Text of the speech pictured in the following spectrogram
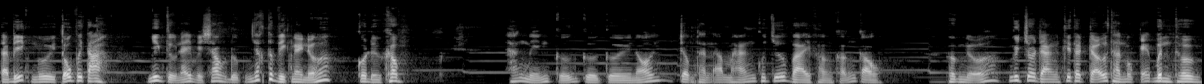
Ta biết ngươi tốt với ta, nhưng từ nay về sau được nhắc tới việc này nữa, có được không? Hắn miễn cưỡng cười cười nói, trong thanh âm hắn có chứa vài phần khẩn cầu. Hơn nữa, ngươi cho rằng khi ta trở thành một kẻ bình thường,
